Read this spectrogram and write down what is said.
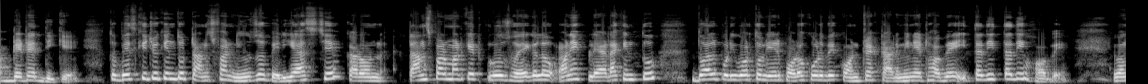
আপডেটের দিকে। তো বেশ কিছু কিন্তু ট্রান্সফার নিউজও বেরিয়ে আসছে, কারণ ট্রান্সফার মার্কেট ক্লোজ হয়ে গেলেও অনেক প্লেয়াররা কিন্তু দল পরিবর্তন এরপরও করবে কন্ট্রাক্ট টার্মিনেট হবে, ইত্যাদি ইত্যাদি হবে। এবং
